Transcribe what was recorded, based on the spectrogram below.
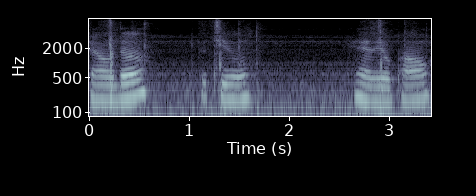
Shellder, Petil, Heliopal,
